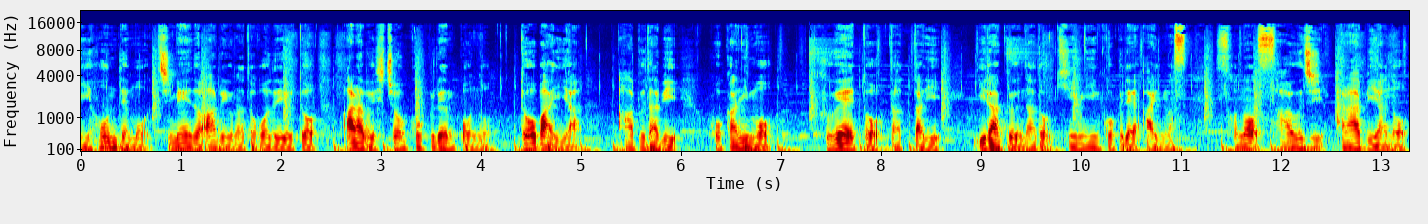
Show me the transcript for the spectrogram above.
日本でも知名度あるようなところで言うとアラブ首長国連邦のドバイやアブダビ他にもクウェートだったりイラクなど近隣国であります。そのサウジアラビアの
